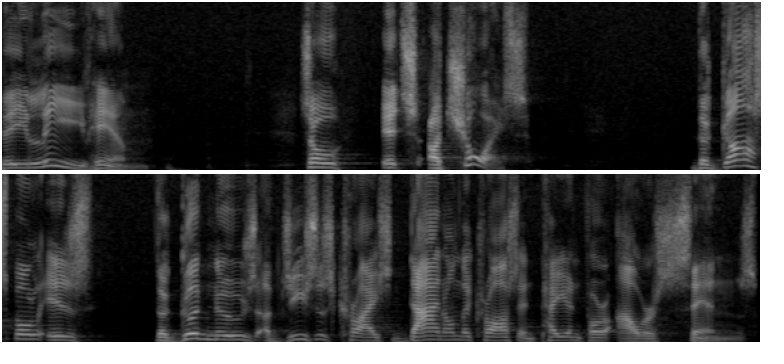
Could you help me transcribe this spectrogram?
Believe Him. So it's a choice. The gospel is the good news of Jesus Christ dying on the cross and paying for our sins.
